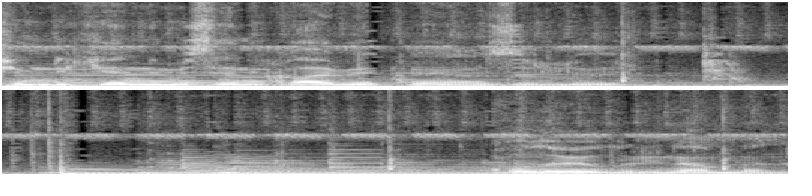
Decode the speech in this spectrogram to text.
Şimdi kendimi seni kaybetmeye hazırlıyorum. Kolay olur inan bana.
